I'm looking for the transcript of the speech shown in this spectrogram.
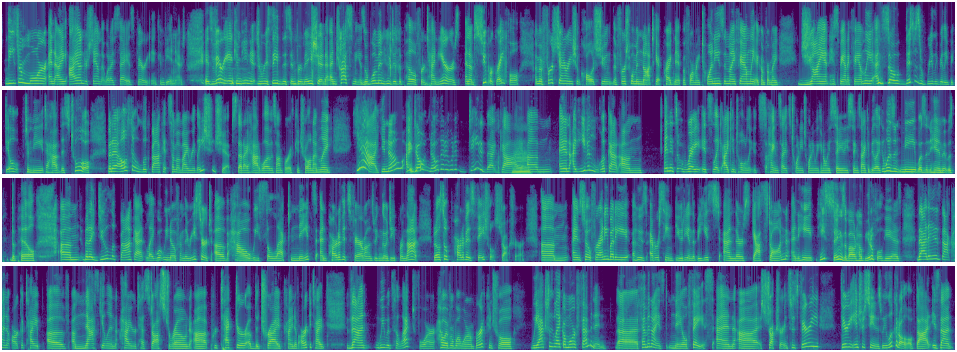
these are more and I, I understand that what i say is very inconvenient. It's very inconvenient to receive this information. And trust me as a woman who did the pill for 10 years and i'm super grateful. I'm a first generation college student the first woman not to get pregnant before my 20s in my family. I come from a giant hispanic family. And so this was a really really big deal to me to have this tool. But i also look back at some of my relationships that i had while i was on birth control and i'm like yeah, you know, I don't know that I would have dated that guy. Mm. Um, and I even look at um and it's right it's like i can totally it's hindsight's 2020 we can always say these things. I could be like it wasn't me it wasn't him it was the pill. Um, but i do look back at like what we know from the research of how we select mates and part of it's pheromones we can go deeper in that but also part of his facial structure. Um, and so for anybody who's ever seen beauty and the beast and there's gaston and he he sings about how beautiful he is that is that kind of archetype of a masculine higher testosterone uh, protector of the tribe kind of archetype that we would select for. However, when we're on birth control, we actually like a more feminine, uh, feminized nail face and uh, structure. And so it's very, very interesting as we look at all of that is that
